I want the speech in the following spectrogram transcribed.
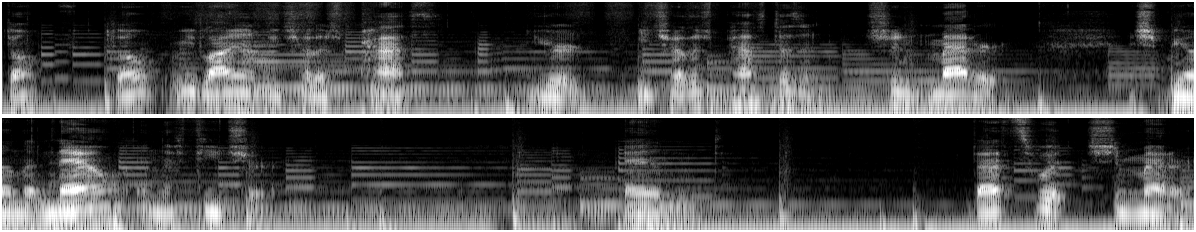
Don't don't rely on each other's past. Your each other's past doesn't shouldn't matter. It should be on the now and the future. And that's what should matter.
